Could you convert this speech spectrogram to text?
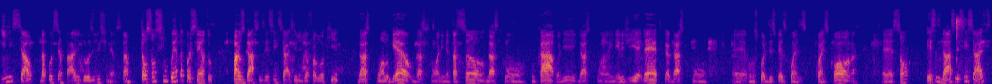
inicial da porcentagem dos investimentos, tá? Então, são 50% para os gastos essenciais, que a gente já falou aqui, gasto com aluguel, gasto com alimentação, gasto com, com carro ali, gasto com energia elétrica, gasto com é, vamos supor, despesas com a, com a escola. É, são esses gastos essenciais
